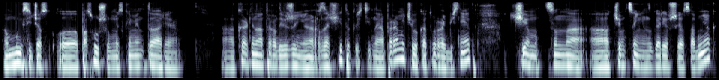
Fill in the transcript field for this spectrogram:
мы сейчас э, послушаем из комментария э, координатора движения «Защита» Кристины Апрамичева, которая объясняет, чем, цена, чем ценен сгоревший особняк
